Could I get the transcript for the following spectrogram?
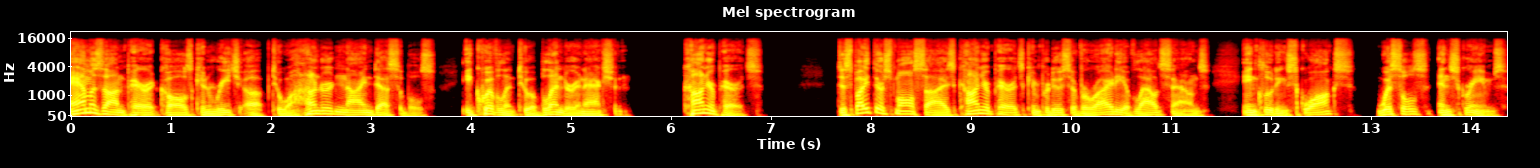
Amazon parrot calls can reach up to 109 decibels, equivalent to a blender in action. Conure parrots. Despite their small size, conure parrots can produce a variety of loud sounds, including squawks, whistles, and screams.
